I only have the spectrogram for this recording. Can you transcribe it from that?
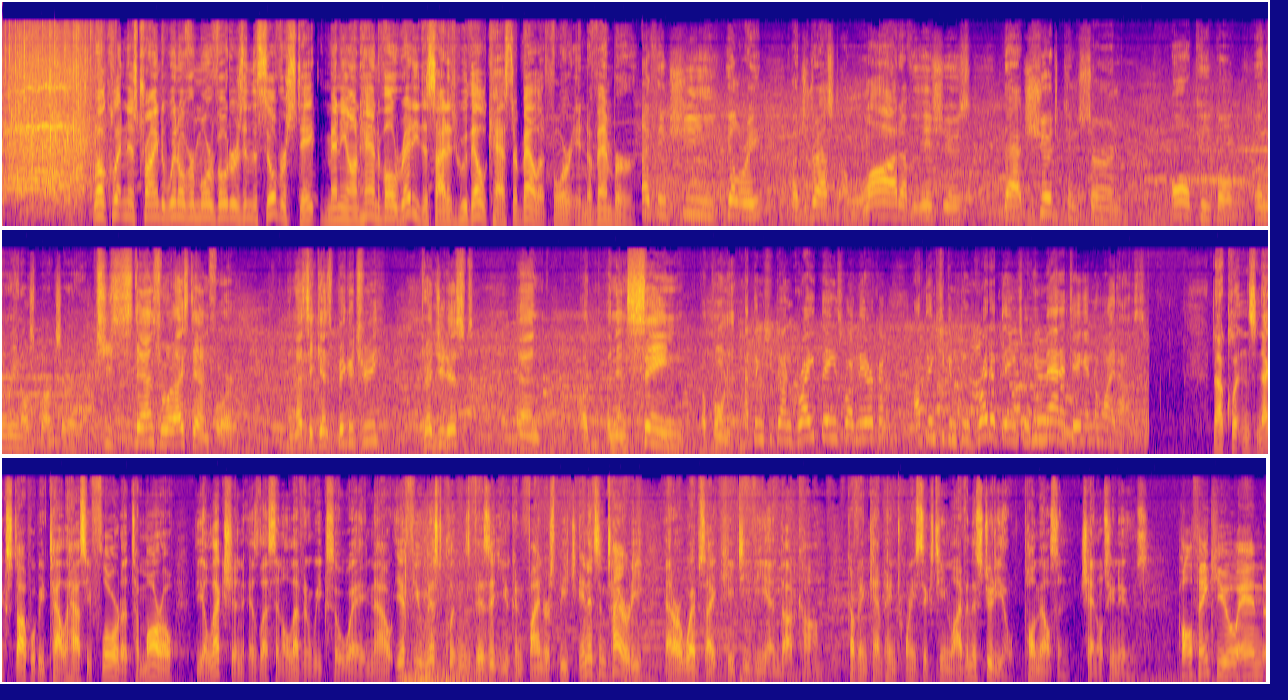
Well, Clinton is trying to win over more voters in the Silver State. Many on hand have already decided who they'll cast their ballot for in November. I think she, Hillary, addressed a lot of the issues that should concern all people in the Reno Sparks area. She stands for what I stand for, and that's against bigotry, prejudice, and a, an insane opponent. I think she's done great things for America. I think she can do greater things for humanity in the White House. Now, Clinton's next stop will be Tallahassee, Florida tomorrow. The election is less than 11 weeks away. Now, if you missed Clinton's visit, you can find her speech in its entirety at our website, ktvn.com. Covering campaign 2016 live in the studio, Paul Nelson, Channel 2 News. Paul, thank you. And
